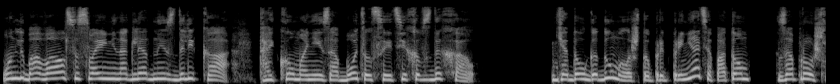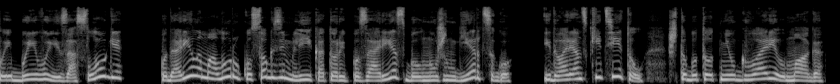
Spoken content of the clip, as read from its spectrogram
Он любовался своей ненаглядной издалека, тайком о ней заботился и тихо вздыхал. Я долго думала, что предпринять, а потом за прошлые боевые заслуги подарила Малуру кусок земли, который позарез был нужен герцогу, и дворянский титул, чтобы тот не уговорил мага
